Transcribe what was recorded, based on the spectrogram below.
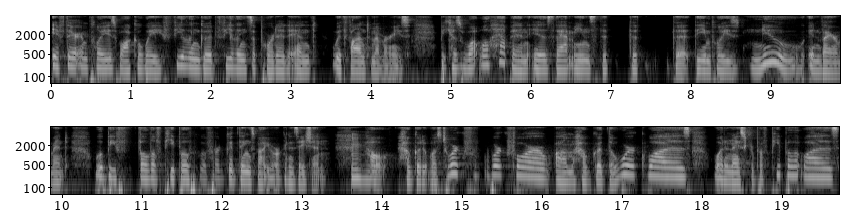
if their employees walk away feeling good, feeling supported, and with fond memories. Because what will happen is that means that the, the, the employee's new environment will be full of people who have heard good things about your organization. How, how good it was to work, f- work for, um, how good the work was, what a nice group of people it was.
